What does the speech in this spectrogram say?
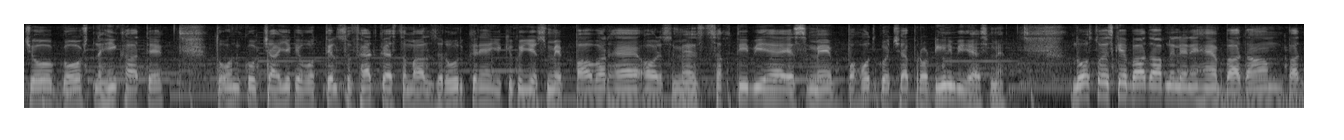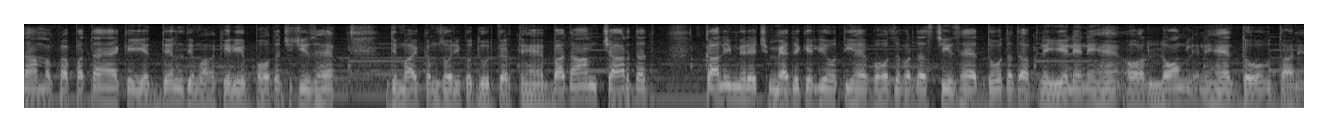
جو گوشت نہیں کھاتے تو ان کو چاہیے کہ وہ تل سفید کا استعمال ضرور کریں، یہ کیونکہ یہ اس میں پاور ہے اور اس میں سختی بھی ہے، اس میں بہت کچھ ہے پروٹین بھی ہے اس میں۔ دوستو، اس کے بعد آپ نے لینے ہیں بادام۔ بادام آپ کا پتہ ہے کہ یہ دل، دماغ کے لیے بہت اچھی چیز ہے۔ دماغ کمزوری کو دور کرتے ہیں۔ بادام چار دد، کالی مرچ میدے کے لیے ہوتی ہے، بہت زبردست چیز ہے۔ دو دد آپ نے یہ لینے ہیں اور لونگ لینے ہیں، دو دانے۔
